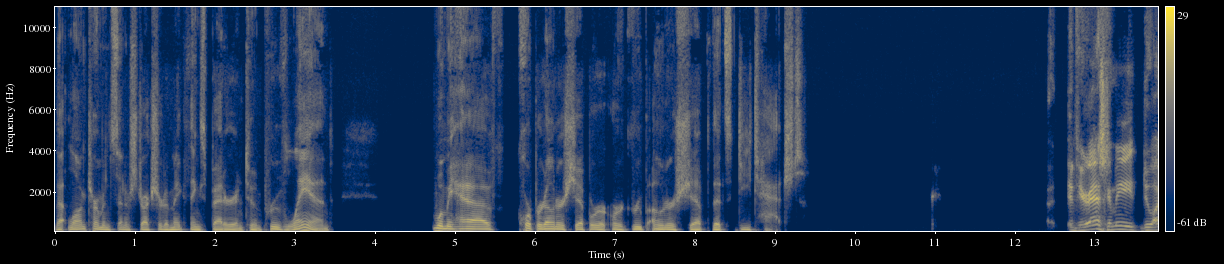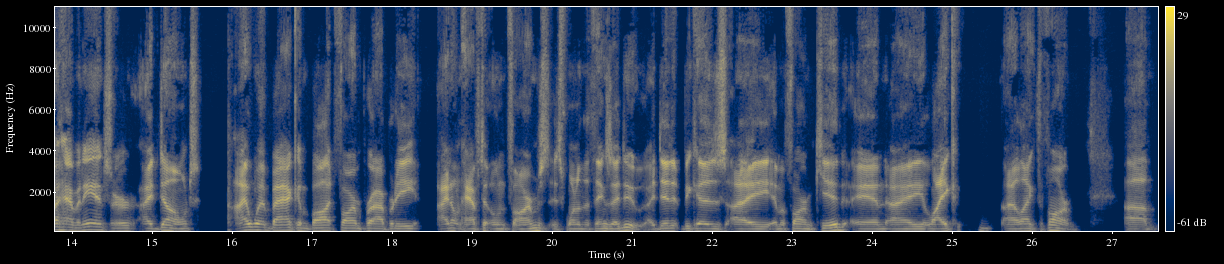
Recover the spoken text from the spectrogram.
that long-term incentive structure to make things better and to improve land when we have corporate ownership or, or group ownership that's detached. if you're asking me, do I have an answer? I don't. I went back and bought farm property. I don't have to own farms. It's one of the things I do. I did it because I am a farm kid and I like I like the farm. Um,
